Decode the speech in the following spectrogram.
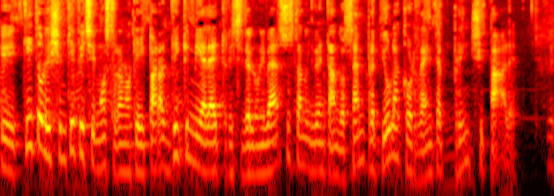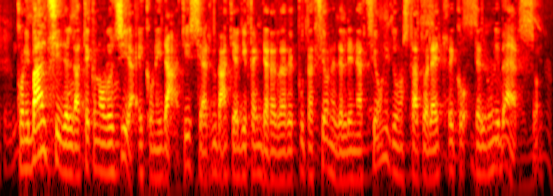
I titoli scientifici mostrano che i paradigmi elettrici dell'universo stanno diventando sempre più la corrente principale. Con i balzi della tecnologia e con i dati si è arrivati a difendere la reputazione delle nazioni di uno stato elettrico dell'universo.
